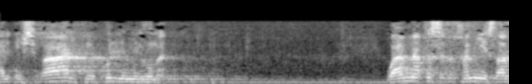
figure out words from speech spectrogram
الإشغال في كل منهما. وأما قصة الخميصة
